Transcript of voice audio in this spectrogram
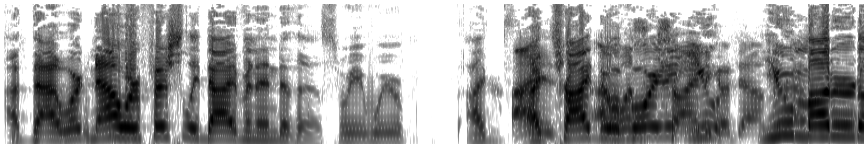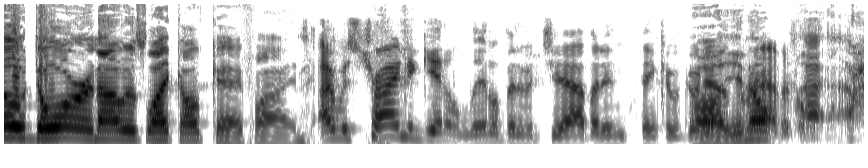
Uh, that we're now we're officially diving into this. We we I, I I- tried to I avoid it. You go down the you muttered Odor, and I was like, okay, fine. I was trying to get a little bit of a jab. I didn't think it would go Oh, down you the know, rabbit hole. I-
